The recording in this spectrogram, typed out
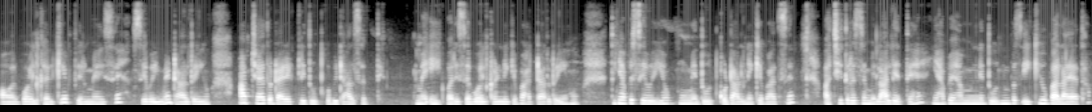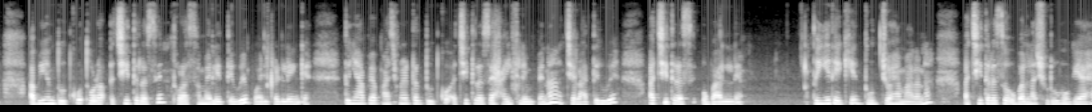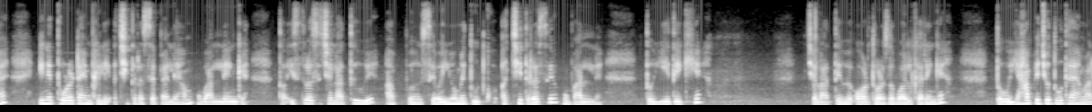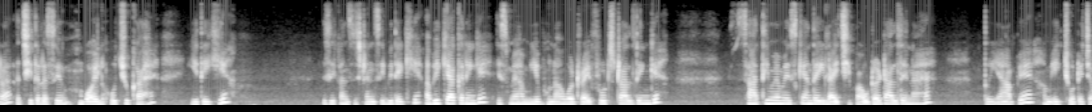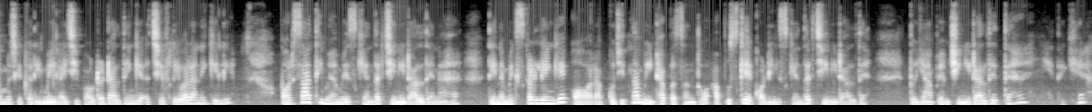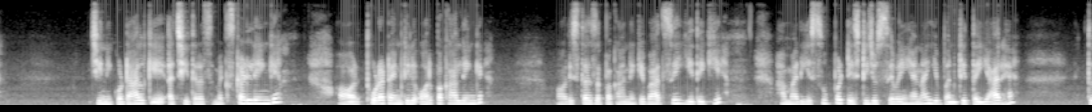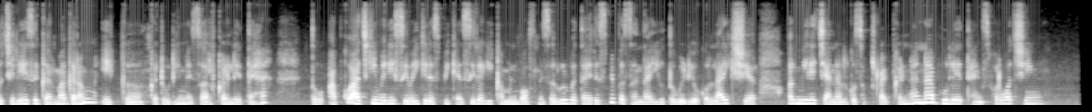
और बॉईल करके फिर मैं इसे सेवई में डाल रही हूँ। आप चाहे तो डायरेक्टली दूध को भी डाल सकते मैं एक बार इसे बॉईल करने के बाद डाल रही हूँ। तो यहाँ पे सेवैयों में दूध को डालने के बाद से अच्छी तरह से मिला लेते हैं। यहाँ पे हमने दूध में बस एक ही उबाल आया था। अभी हम दूध को थोड़ा अच्छी तरह से, थोड़ा समय लेते हुए बॉईल कर लेंगे। तो यहाँ पे आप पाँच मिनट तक दूध को अच्छी तरह से हाई फ्लेम पर ना चलाते हुए अच्छी तरह से उबाल लें। तो ये देखिए, दूध जो है हमारा ना, अच्छी तरह से उबलना शुरू हो गया है। इन्हें थोड़े टाइम के लिए अच्छी तरह से पहले हम उबाल लेंगे। तो इस तरह से चलाते हुए आप सेवैयों में दूध को अच्छी तरह से उबाल लें। तो ये देखिए, चलाते हुए और थोड़ा सा बॉईल करेंगे। तो यहाँ पे जो दूध है हमारा, अच्छी तरह से बॉयल हो चुका है। ये देखिए, इसकी कंसिस्टेंसी भी देखिए। अभी क्या करेंगे, इसमें हम ये भुना हुआ ड्राई फ्रूट्स डाल देंगे। साथ ही में हमें इसके अंदर इलायची पाउडर डाल देना है। तो यहाँ पे हम एक छोटे चम्मच के करीब में इलायची पाउडर डाल देंगे अच्छे फ्लेवर आने के लिए। और साथ ही में हमें इसके अंदर चीनी डाल देना है। तो इन्हें मिक्स कर लेंगे और आपको जितना मीठा पसंद हो, आप उसके अकॉर्डिंग इसके अंदर चीनी डाल दें। तो यहाँ पे हम चीनी डाल देते हैं। ये देखिए, चीनी को डाल के अच्छी तरह से मिक्स कर लेंगे और थोड़ा टाइम के लिए और पका लेंगे। और इस तरह से पकाने के बाद से ये देखिए, हमारी ये सुपर टेस्टी जो सेवई है ना, ये बन के तैयार है। तो चलिए इसे गर्मा गर्म एक कटोरी में सर्व कर लेते हैं। तो आपको आज की मेरी सेवई की रेसिपी कैसी लगी कमेंट बॉक्स में ज़रूर बताएँ। रेसिपी पसंद आई हो तो वीडियो को लाइक शेयर और मेरे चैनल को सब्सक्राइब करना ना भूलें। Thanks for watching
